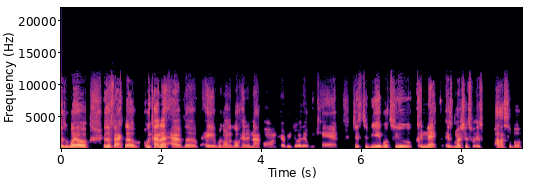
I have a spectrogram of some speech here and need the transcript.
as, well, is the fact of we kind of have the hey, we're going to go ahead and knock on every door that we can just to be able to connect as much as, as possible.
